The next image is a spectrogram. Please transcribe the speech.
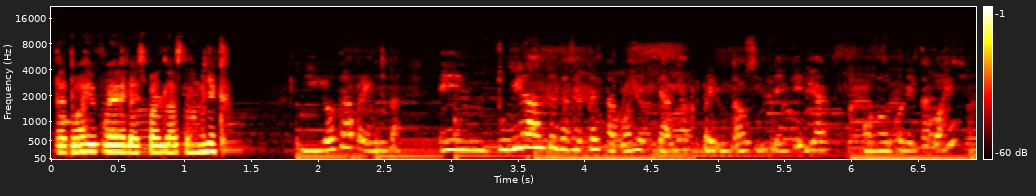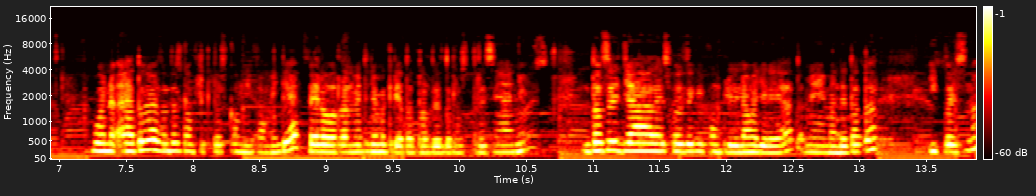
tatuaje fue de la espalda hasta la muñeca. Y otra pregunta, ¿en tu vida antes de hacerte el tatuaje te había preguntado si te querías o no con el tatuaje? Bueno, eh, tuve bastantes conflictos con mi familia, pero realmente yo me quería tatuar desde los 13 años. Entonces ya después de que cumplí la mayoría de edad, me mandé tatuar. Y pues no,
